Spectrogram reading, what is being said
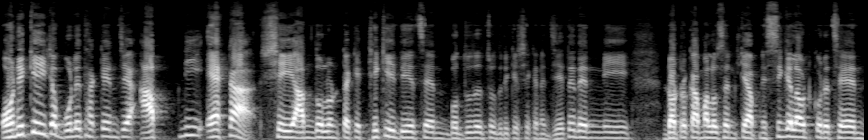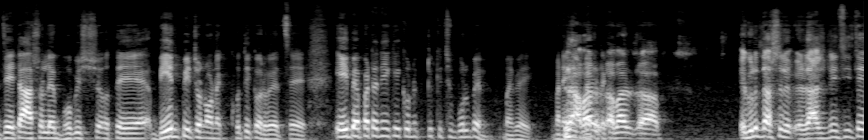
অনেকেই এটা বলে থাকেন যে আপনি একা সেই আন্দোলনটাকে ঠেকিয়ে দিয়েছেন। বদরুদ্দোজা চৌধুরীকে সেখানে যেতে দেননি। ডক্টর কামাল হোসেনকে আপনি সিঙ্গেল আউট করেছেন যেটা আসলে ভবিষ্যতে বিএনপির জন্য অনেক ক্ষতিকর হয়েছে। এই ব্যাপারটা নিয়ে কি কোনো একটু কিছু বলবেন ভাই ভাই? মানে আবার আবার এগুলো তো আসলে রাজনীতিতে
